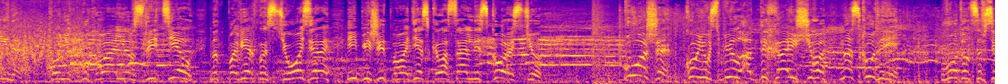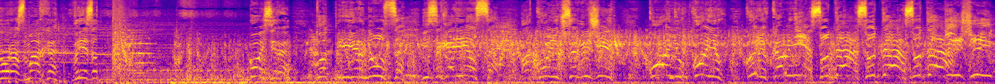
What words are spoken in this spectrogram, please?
Картина! Конюх буквально взлетел над поверхностью озера и бежит по воде с колоссальной скоростью. Боже! Конюх сбил отдыхающего на скутере! Вот он со всего размаха врезал озеро! Тот перевернулся и загорелся! А конюх все бежит! Конюх, конюх, конюх, ко мне! Сюда, сюда, сюда! Бежим!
